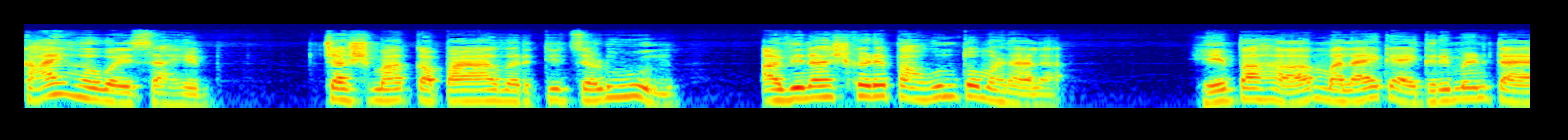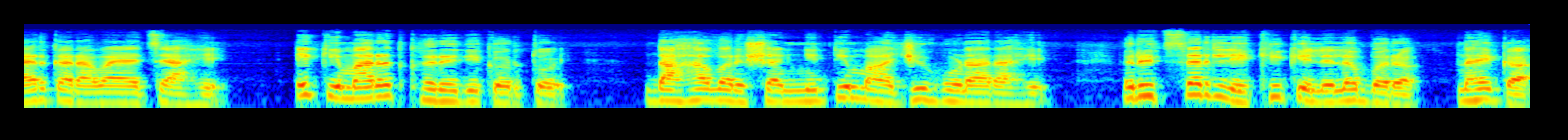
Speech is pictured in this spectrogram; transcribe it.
काय हवंय साहेब? चष्मा कपाळावरती चढवून अविनाशकडे पाहून तो म्हणाला हे पहा मला एक अग्रीमेंट तयार करावयाचे आहे. एक इमारत खरेदी करतोय. दहा वर्षांनी ती माझी होणार आहे. रितसर लेखी केलेलं बरं नाही का?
